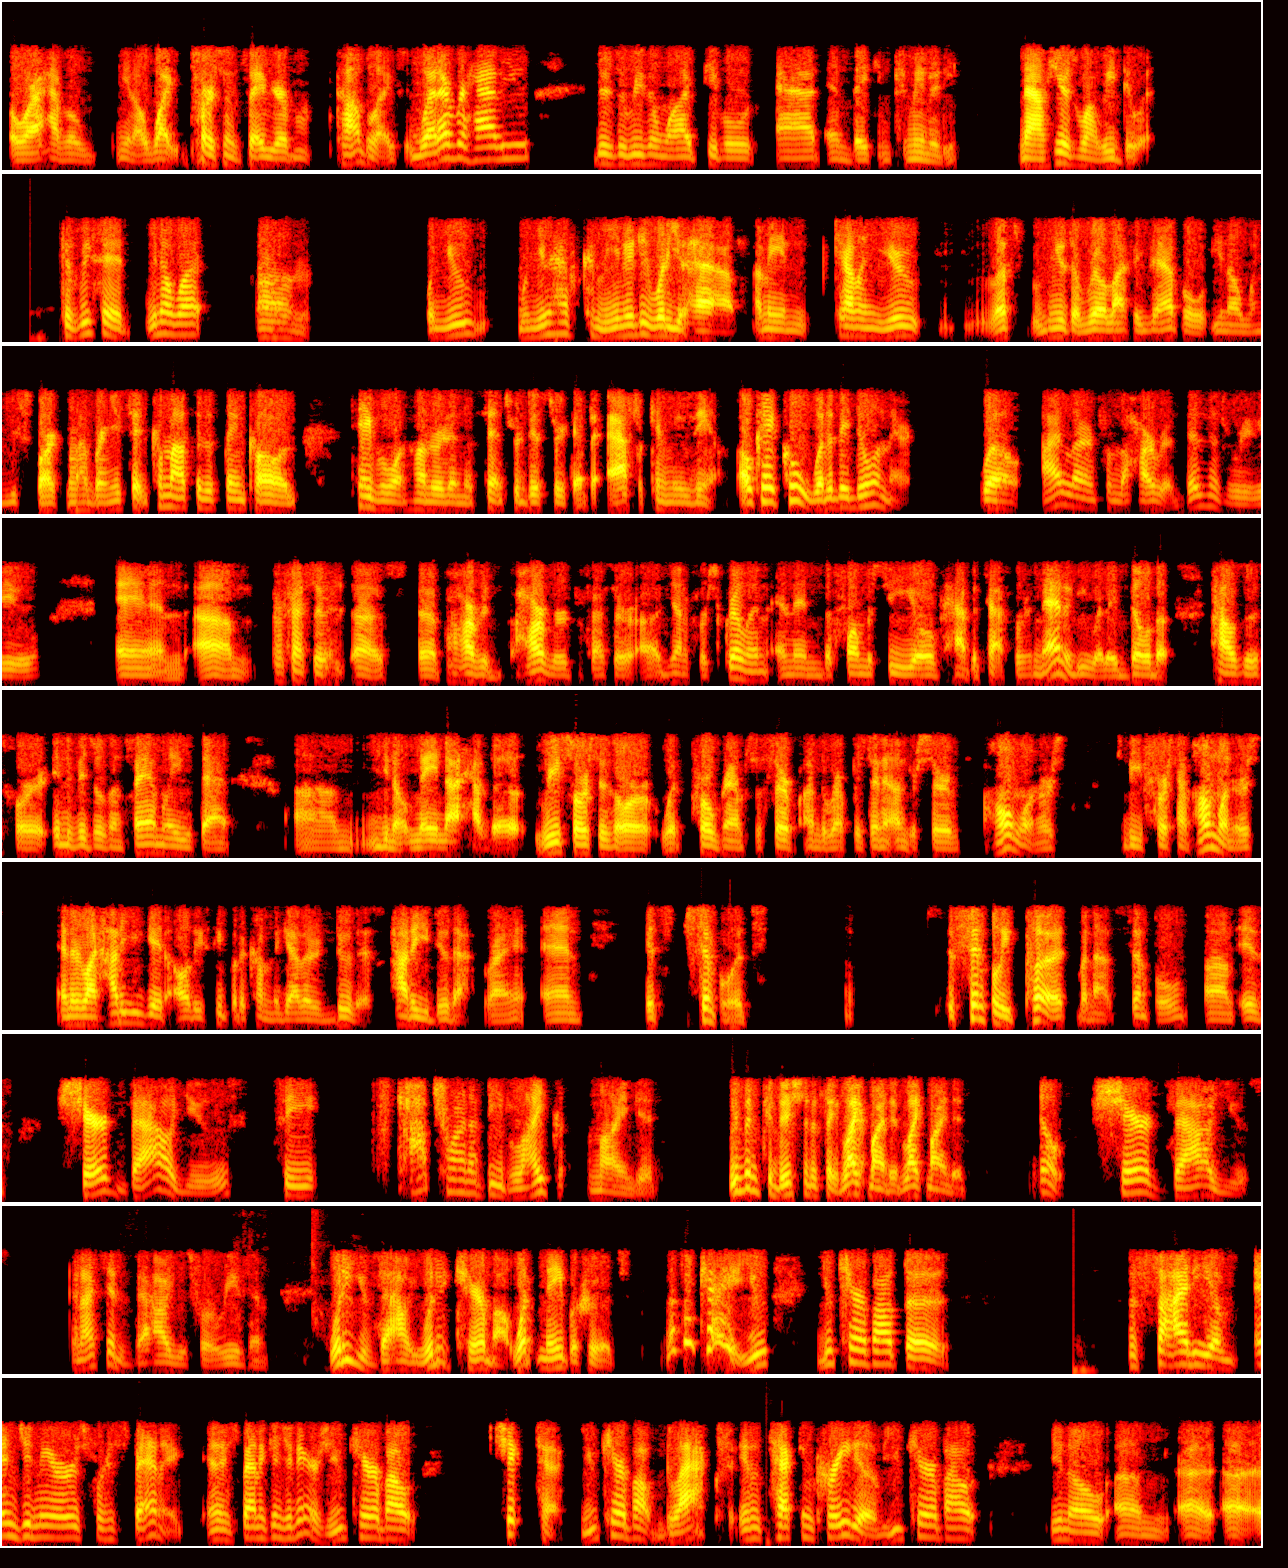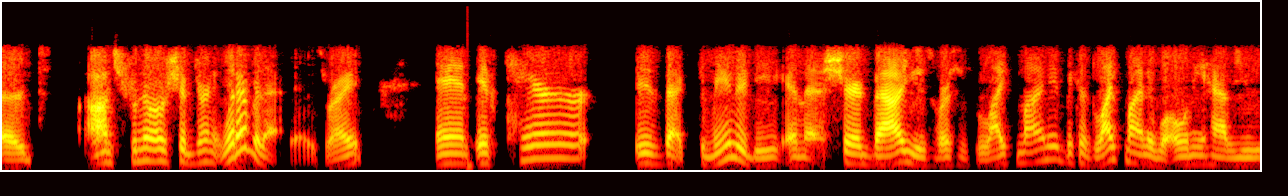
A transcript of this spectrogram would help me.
or I have a you know white person savior complex. Whatever have you, there's a reason why people add and bake in community. Now, here's why we do it. Because we said, you know what? Um, when you when you have community, what do you have? I mean, telling you, let's use a real life example. You know, when you sparked my brain, you said, come out to this thing called Table 100 in the Central District at the African Museum. Okay, cool. What are they doing there? Well, I learned from the Harvard Business Review and um, Professor uh, uh, Harvard Harvard Professor uh, Jennifer Skrillen, and then the former CEO of Habitat for Humanity, where they build houses for individuals and families that um, you know may not have the resources or with programs to serve underrepresented, underserved homeowners to be first-time homeowners. And they're like, how do you get all these people to come together to do this? How do you do that, right? And it's simple. It's, simply put, but not simple, um, is shared values. See, stop trying to be like-minded. We've been conditioned to say like-minded, like-minded. No, shared values. And I said values for a reason. What do you value? What do you care about? What neighborhoods? That's okay. You you care about the society of engineers for Hispanic and Hispanic engineers. You care about chick tech. You care about blacks in tech and creative. You care about, you know, um, uh, uh, entrepreneurship journey, whatever that is, right? And if care is that community and that shared values versus like-minded, because like-minded will only have you,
